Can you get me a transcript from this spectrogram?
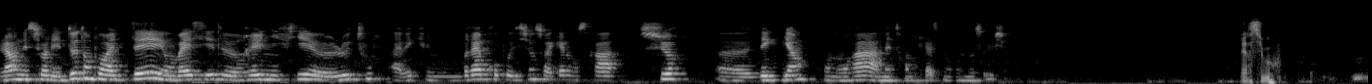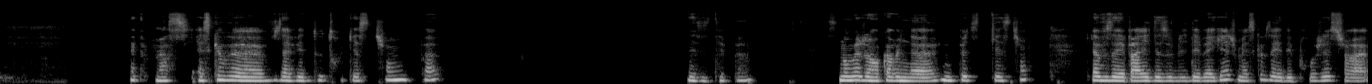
là, on est sur les deux temporalités et on va essayer de réunifier le tout avec une vraie proposition sur laquelle on sera sûr des gains qu'on aura à mettre en place dans nos solutions. Merci beaucoup. merci. Est-ce que euh, vous, avez d'autres questions ou pas? N'hésitez pas. Sinon, j'ai encore une, euh, petite question. Là, vous avez parlé des oublis des bagages, mais est-ce que vous avez des projets sur, euh,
